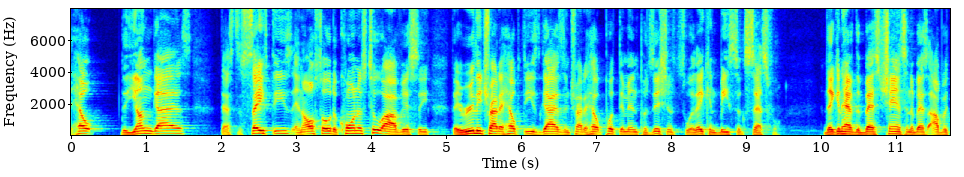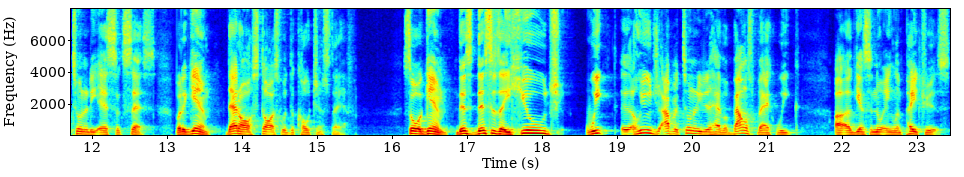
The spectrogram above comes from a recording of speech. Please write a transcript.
help the young guys. That's the safeties and also the corners too, obviously. They really try to help these guys and try to help put them in positions where they can be successful. They can have the best chance and the best opportunity at success. But again, that all starts with the coaching staff. So again, this this is a huge week, a huge opportunity to have a bounce back week uh, against the New England Patriots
